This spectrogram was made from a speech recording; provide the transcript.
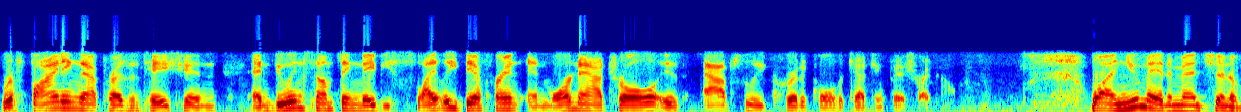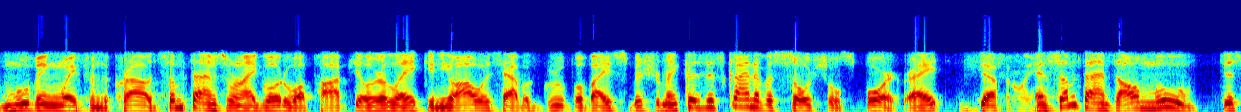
refining that presentation and doing something maybe slightly different and more natural is absolutely critical to catching fish right now. Well, and you made a mention of moving away from the crowd. Sometimes when I go to a popular lake, and you always have a group of ice fishermen because it's kind of a social sport, right? Definitely. And sometimes I'll move just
